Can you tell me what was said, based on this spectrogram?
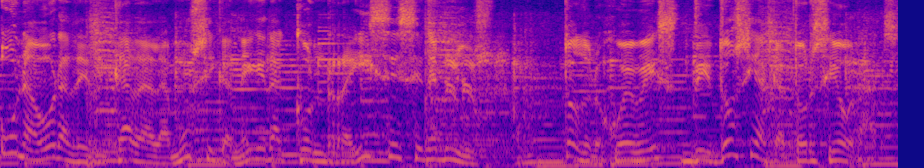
una hora dedicada a la música negra con raíces en el blues. Todos los jueves de 12 a 14 horas.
